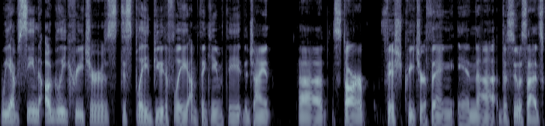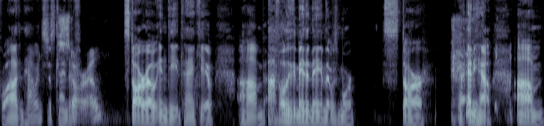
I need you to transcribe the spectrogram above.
we have seen ugly creatures displayed beautifully. I'm thinking of the the giant uh, starfish creature thing in uh, the Suicide Squad and how it's just kind Starro. of Starro. Indeed, thank you. Um, if only they made a name that was more star uh, anyhow, um,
